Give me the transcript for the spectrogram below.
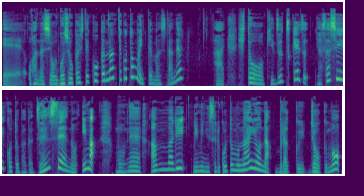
えー、お話をご紹介していこうかなってことも言ってましたね。はい。人を傷つけず、優しい言葉が前世の今。もうね、あんまり耳にすることもないようなブラックジョークも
